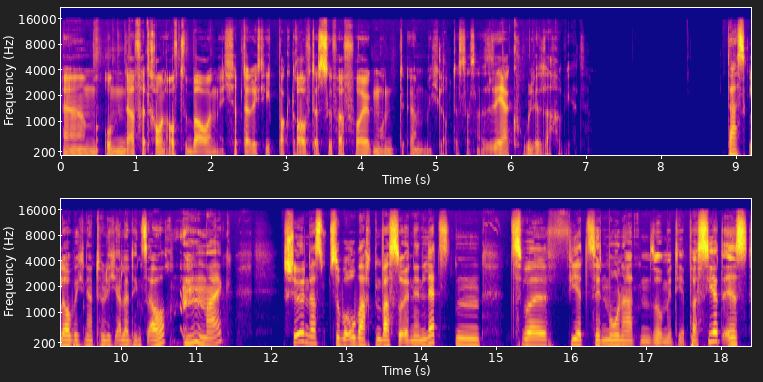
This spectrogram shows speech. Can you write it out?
ähm, um da Vertrauen aufzubauen. Ich habe da richtig Bock drauf, das zu verfolgen und ähm, ich glaube, dass das eine sehr coole Sache wird. Das glaube ich natürlich allerdings auch, Mike. Schön, das zu beobachten, was so in den letzten 12, 14 Monaten so mit dir passiert ist.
